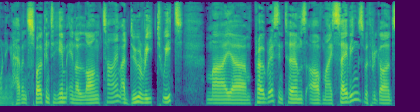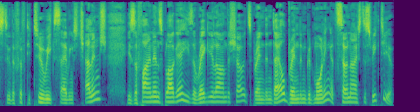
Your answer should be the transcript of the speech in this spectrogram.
morning. I haven't spoken to him in a long time. I do retweet my um, progress in terms of my savings with regards to the 52 week savings challenge. He's a finance blogger. He's a regular on the show. It's Brendan Dale. Brendan, good morning. It's so nice to speak to you.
